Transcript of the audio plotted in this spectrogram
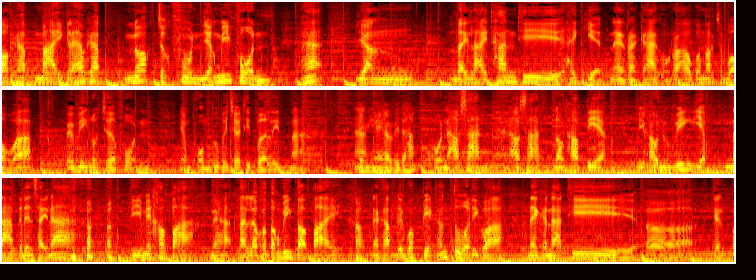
ปอครับมาอีกแล้วครับ นอกจากฝุ่นยังมีฝนนะฮะอย่างหลาย ๆ ท่านที่ให้เกียรติในรายการของเราก็มักจะบอกว่าไปวิ่งแล้วเจอฝน อย่างผมเพิ่งไปเจอที่เบอร์ลินมาะเป็นไงครับพี่ตะโอ้โหหนาวสั่นหนาวสั่นรองเท้าเปียก มีคนวิ่งเหยียบน้ำกระเด็นใส่หน้า ดีไม่เข้าปากนะฮะแต่เราก็ต้องวิ่งต่อไปครับนะครับเรียกว่าเปียกทั้งตัวดีกว่า ในขณะที่เอ่ออย่างโต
